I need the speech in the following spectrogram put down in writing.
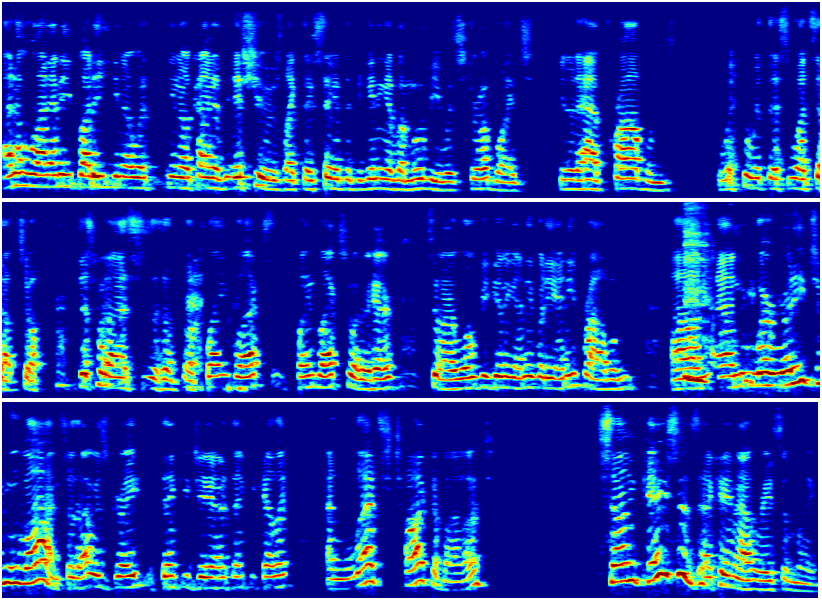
I don't want anybody, you know, with you know, kind of issues like they say at the beginning of a movie with strobe lights, you know, to have problems with, with this. What's up? So just put on a, a plain black, plain black sweater here, so I won't be giving anybody any problems. Um, and we're ready to move on. So that was great. Thank you, JR. Thank you, Kelli. And let's talk about some cases that came out recently.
